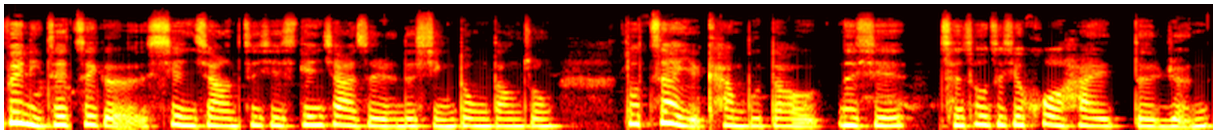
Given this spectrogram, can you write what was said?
非你在这个现象、这些天下之人的行动当中，都再也看不到那些承受这些祸害的人，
